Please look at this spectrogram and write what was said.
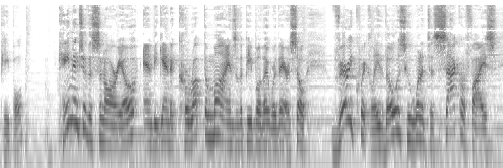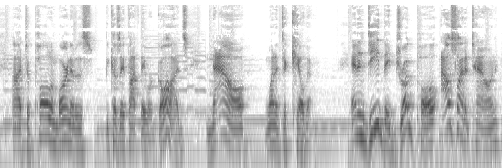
people came into the scenario and began to corrupt the minds of the people that were there. So, very quickly, those who wanted to sacrifice uh, to Paul and Barnabas because they thought they were gods now wanted to kill them. And indeed, they drug Paul outside of town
